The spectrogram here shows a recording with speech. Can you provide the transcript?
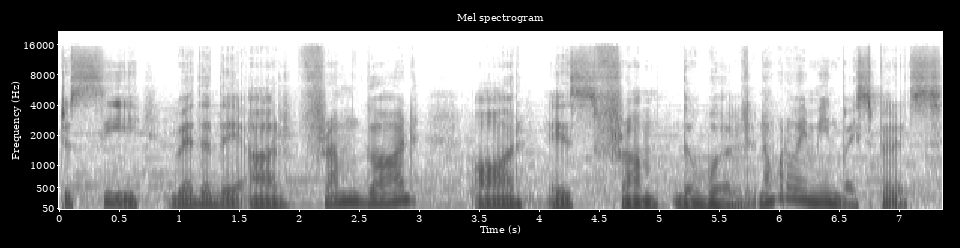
to see whether they are from God or is from the world. Now, what do I mean by spirits?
